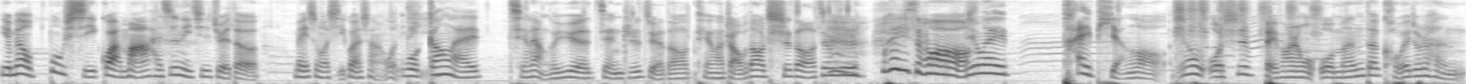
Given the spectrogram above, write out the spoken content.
有没有不习惯吗？还是你其实觉得没什么习惯上的问题？我刚来前两个月，简直觉得天呐，找不到吃的，就是 为什么？因为太甜了。因为我是北方人，我我们的口味就是很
